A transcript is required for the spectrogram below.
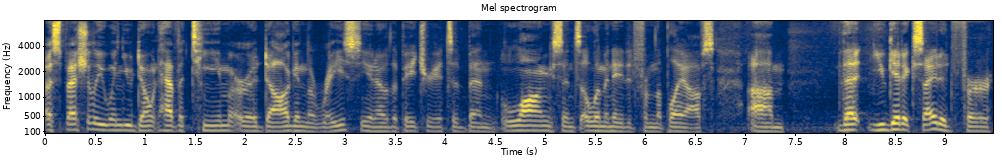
especially when you don't have a team or a dog in the race, you know, the Patriots have been long since eliminated from the playoffs. Um, that you get excited for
